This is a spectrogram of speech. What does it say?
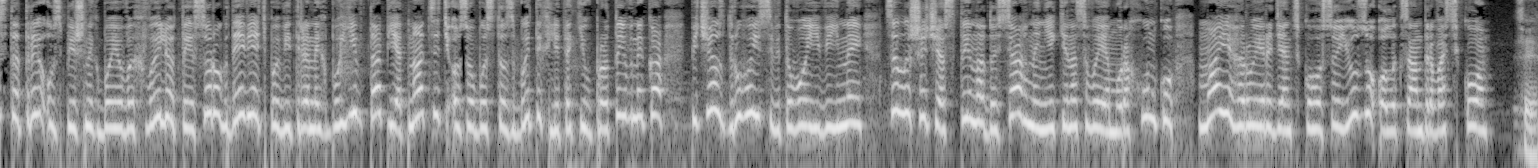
303 успішних бойових вильоти, 49 повітряних боїв та 15 особисто збитих літаків противника під час Другої світової війни. Це лише частина досягнень, які на своєму рахунку має герой радянського союзу Олександр Васько. Це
